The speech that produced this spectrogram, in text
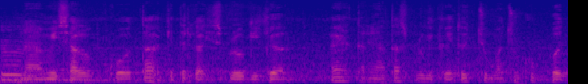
Mm. nah misal kuota kita dikasih 10 giga eh ternyata 10 giga itu cuma cukup buat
